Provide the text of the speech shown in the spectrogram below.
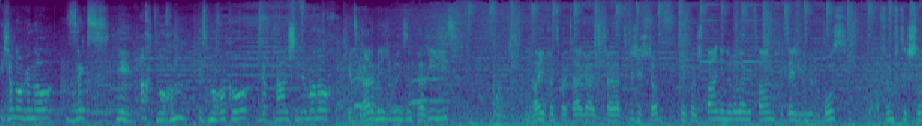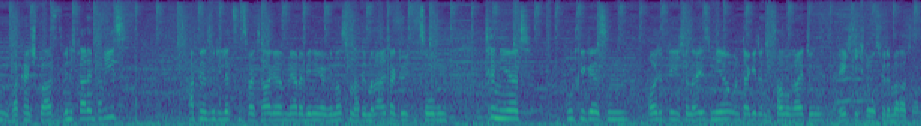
Ich habe noch genau sechs, nee, acht Wochen bis Marokko. Der Plan steht immer noch. Jetzt gerade bin ich übrigens in Paris. Ich war hier vor zwei Tagen als kleiner Zwischenstopp. Ich bin von Spanien rübergefahren, tatsächlich mit dem Bus. 15 Stunden war kein Spaß. Jetzt bin ich gerade in Paris. Habe mir so die letzten zwei Tage mehr oder weniger genossen, habe hier meinen Alltag durchgezogen, trainiert, gut gegessen. Heute fliege ich dann nach Izmir und da geht dann die Vorbereitung richtig los für den Marathon.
